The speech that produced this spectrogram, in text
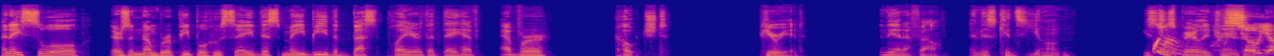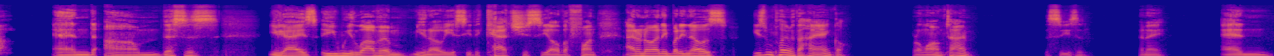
Penei Sewell, there's a number of people who say this may be the best player that they have ever coached. Period. In the NFL. And this kid's young. He's just barely drinking. So young. And um this is you guys we love him, you know, you see the catch, you see all the fun. I don't know anybody knows he's been playing with a high ankle for a long time this season. Penei. And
